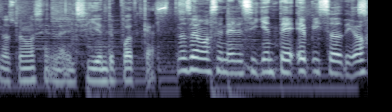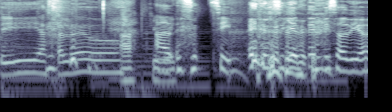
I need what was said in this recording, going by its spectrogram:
Nos vemos en la- el siguiente podcast. nos vemos en el siguiente episodio. Sí, hasta luego. Ah, qué sí, en el siguiente episodio.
